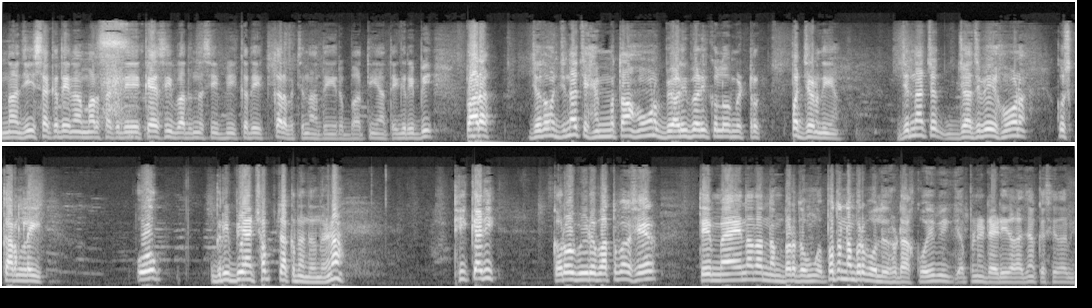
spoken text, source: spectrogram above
ਨਾ ਜੀ ਸਕਦੇ, ਨਾ ਮਰ ਸਕਦੇ, ਕੈਸੀ ਬਦਨਸੀਬੀ, ਕਦੇ ਘਰ ਵਿੱਚ ਨਾ ਦੇਈ ਰੱਬਾ, ਧੀਆਂ ਤੇ ਗਰੀਬੀ। ਪਰ ਜਦੋਂ ਜਿਨ੍ਹਾਂ 'ਚ ਹਿੰਮਤਾਂ ਹੋਣ 42 42 ਕਿਲੋਮੀਟਰ ਭੱਜਣ ਦੀਆਂ ਜਿਨ੍ਹਾਂ 'ਚ ਜਜ਼ਬੇ ਹੋਣ ਕੁਝ ਕਰਨ ਲਈ ਉਹ ਗਰੀਬੀਆਂ ਛੱਪ ਚੱਕ ਦਿੰਦੇ ਹੁੰਦੇ ਨਾ। ਠੀਕ ਹੈ ਜੀ? ਕਰੋ ਵੀਡੀਓ ਵੱਧ ਤੋਂ ਵੱਧ ਸ਼ੇਅਰ ਤੇ ਮੈਂ ਇਹਨਾਂ ਦਾ ਨੰਬਰ ਦਊਂਗਾ। ਪੁੱਤ ਨੰਬਰ ਬੋਲਿਓ ਤੁਹਾਡਾ ਕੋਈ ਵੀ ਆਪਣੇ ਡੈਡੀ ਦਾ ਜਾਂ ਕਿਸੇ ਦਾ ਵੀ।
